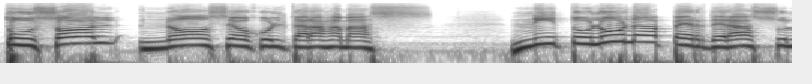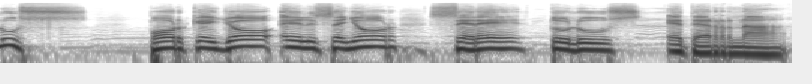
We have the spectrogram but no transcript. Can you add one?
Tu sol no se ocultará jamás ni tu luna perderá su luz, porque yo, el Señor, seré tu luz eterna.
